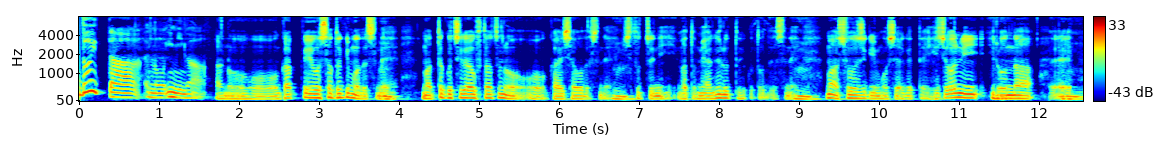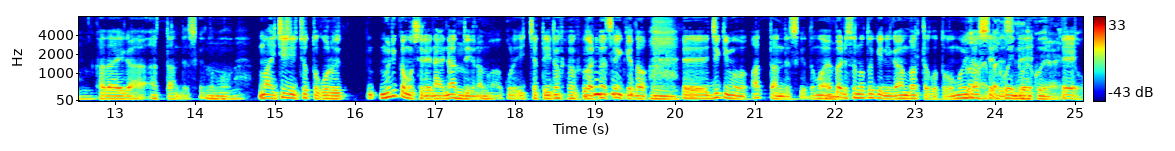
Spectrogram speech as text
どういったあの意味が？あの、合併をした時もですね、うん、全く違う二つの会社をですね、一、うん、つにまとめ上げるということですね。うん、まあ正直申し上げて非常にいろんな、えー、課題があったんですけども、まあ一時ちょっとこれ無理かもしれないなっていうのは、まあ、これ言っちゃっていいのかわかりませんけど、えー、時期もあったんですけども、やっぱりその時に頑張ったことを思い出してですね、えー、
